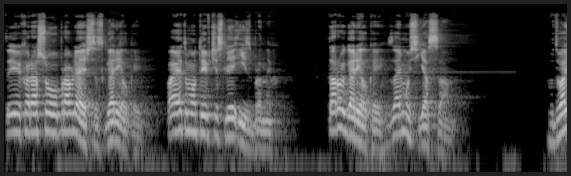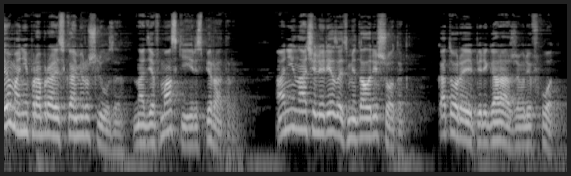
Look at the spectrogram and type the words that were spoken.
«Ты хорошо управляешься с горелкой, поэтому ты в числе избранных. Второй горелкой займусь я сам». Вдвоем они пробрались в камеру шлюза, надев маски и респираторы. Они начали резать металл решеток, которые перегораживали вход.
